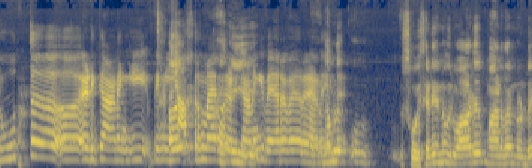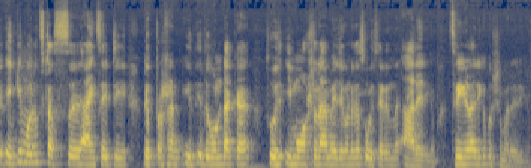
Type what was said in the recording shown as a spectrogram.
യൂത്ത് എടുക്കുകയാണെങ്കിൽ പിന്നെ ആഫ്റ്റർ മാരേജ് എടുക്കുകയാണെങ്കിൽ വേറെ വേറെയാണ് നമ്മൾ സൂയിസൈഡ് തന്നെ ഒരുപാട് മാനദണ്ഡമുണ്ട്. എങ്കിൽ പോലും സ്ട്രെസ് ആങ്സൈറ്റി ഡിപ്രഷൻ ഇത് ഇതുകൊണ്ടൊക്കെ ഇമോഷണൽ ഡാമേജ് കൊണ്ടൊക്കെ സൂയിസൈഡ് നിന്ന് ആരായിരിക്കും? സ്ത്രീകളായിരിക്കും പുരുഷന്മാരായിരിക്കും.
